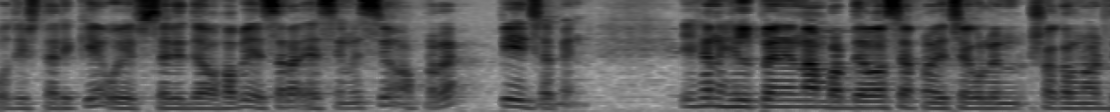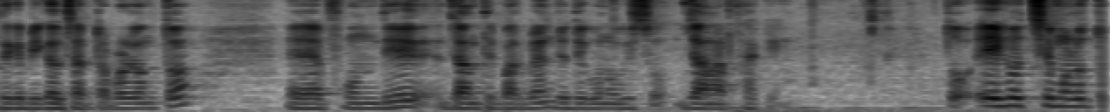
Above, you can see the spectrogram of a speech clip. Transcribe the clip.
পঁচিশ তারিখে ওয়েবসাইটে দেওয়া হবে। এছাড়া এস এম এসেও আপনারা পেয়ে যাবেন। এখানে হেল্পলাইনের নাম্বার দেওয়া আছে। আপনারা ইচ্ছা করলেন সকাল নয় থেকে বিকাল চারটা পর্যন্ত ফোন দিয়ে জানতে পারবেন, যদি কোনো কিছু জানার থাকে। তো এই হচ্ছে মূলত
